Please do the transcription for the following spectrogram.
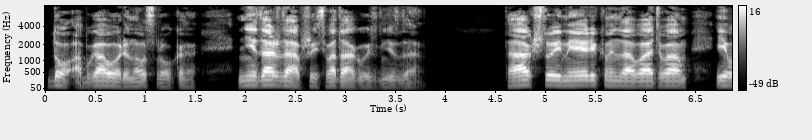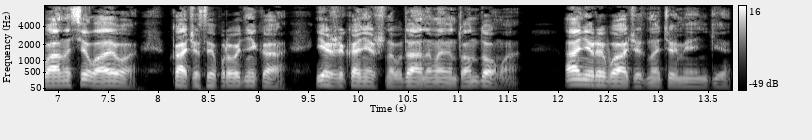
до обговоренного срока, не дождавшись в атаку из гнезда. Так что имею рекомендовать вам Ивана Силаева в качестве проводника, ежели, конечно, в данный момент он дома, а не рыбачит на Тюменьке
